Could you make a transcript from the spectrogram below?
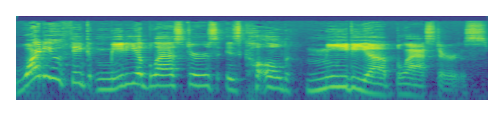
Why do you think Media Blasters is called Media Blasters?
